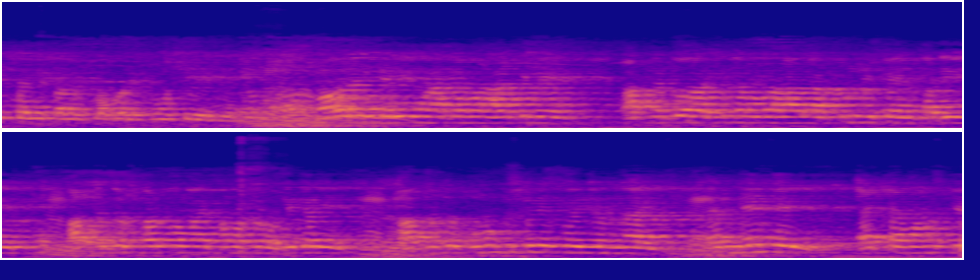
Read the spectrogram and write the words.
ইসলামী তাদের কবরে পৌঁছিয়ে দিন। মহলের করিম আকামা হাকিমে আপনি তো আল্লাহ আলা কুল্লি শাইইন কাদির। আপনি তো সর্বময় ক্ষমতার অধিকারী। আপনি তো কোনো কিছুরই প্রয়োজন নাই। এমনিতেই একটা মানুষকে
